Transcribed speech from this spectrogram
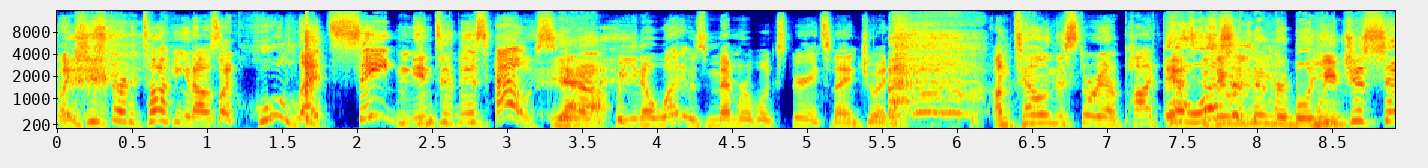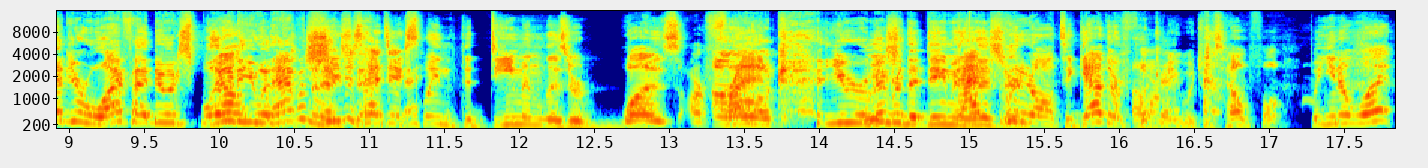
Like she started talking, and I was like, "Who let Satan into this house?" Yeah. But you know what? It was a memorable experience, and I enjoyed it. I'm telling this story on a podcast. It wasn't was- memorable. we- You just said your wife had to explain No, to you what happened the She next just day. had to explain that the demon lizard was our Oh, friend. okay. you remember which- the demon that lizard. That put it all together for Okay. me, which was helpful. But you know what?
